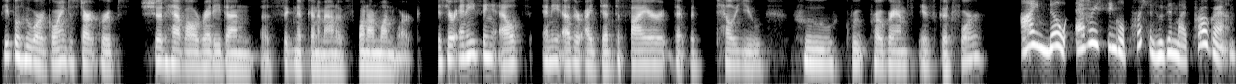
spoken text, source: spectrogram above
people who are going to start groups should have already done a significant amount of one on one work. Is there anything else, any other identifier that would tell you who group programs is good for? I know every single person who's in my program.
